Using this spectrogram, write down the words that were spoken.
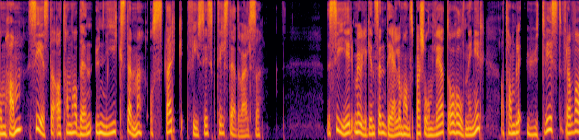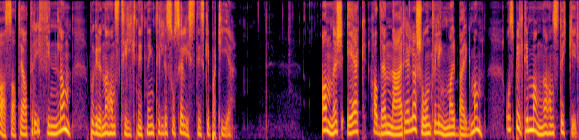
om ham sies det at han hadde en unik stemme og sterk fysisk tilstedeværelse. Det sier muligens en del om hans personlighet og holdninger at han ble utvist fra Vasateatret i Finland på grunn av hans tilknytning til det sosialistiske partiet. Anders Eek hadde en nær relasjon til Ingmar Bergman, og spilte i mange av hans stykker.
